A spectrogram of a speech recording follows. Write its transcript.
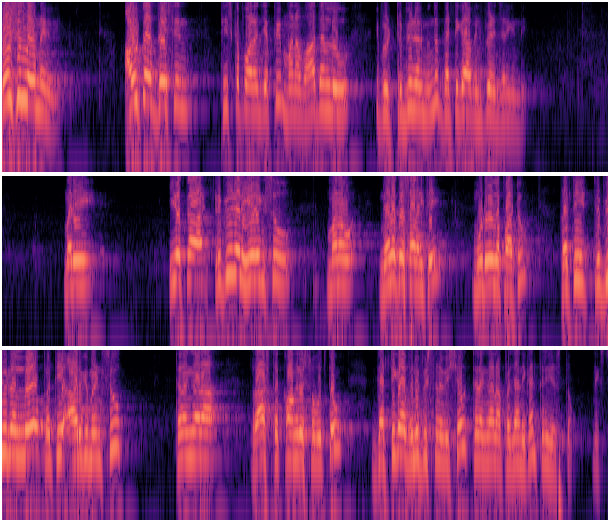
బేసిన్లో ఉన్నవి అవుట్ ఆఫ్ బేసిన్ తీసుకుపోవాలని చెప్పి మన వాదనలు ఇప్పుడు ట్రిబ్యునల్ ముందు గట్టిగా వినిపించడం జరిగింది. మరి ఈ యొక్క ట్రిబ్యునల్ హియరింగ్స్ మనం నెలకోసారి అయితే మూడు రోజుల పాటు ప్రతి ట్రిబ్యునల్లో ప్రతి ఆర్గ్యుమెంట్స్ తెలంగాణ రాష్ట్ర కాంగ్రెస్ ప్రభుత్వం గట్టిగా వినిపిస్తున్న విషయం తెలంగాణ ప్రజానికాన్ని తెలియజేస్తాం. నెక్స్ట్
